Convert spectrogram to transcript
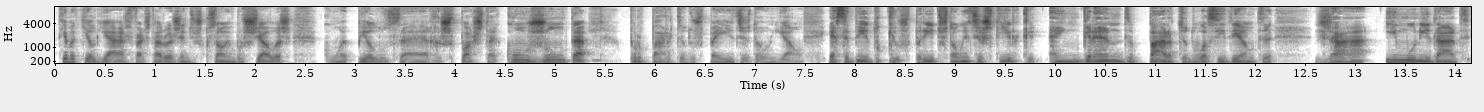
Tema que, aliás, vai estar hoje em discussão em Bruxelas com apelos à resposta conjunta por parte dos países da União. É sabido que os peritos estão a insistir que, em grande parte do Ocidente, já há imunidade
